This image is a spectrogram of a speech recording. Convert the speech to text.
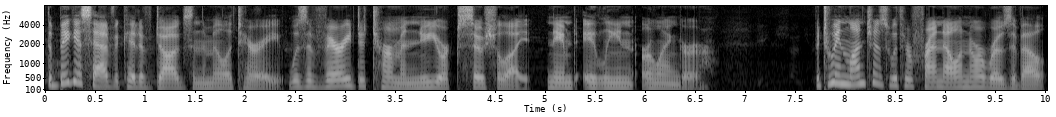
The biggest advocate of dogs in the military was a very determined New York socialite named Aileen Erlanger. Between lunches with her friend Eleanor Roosevelt,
